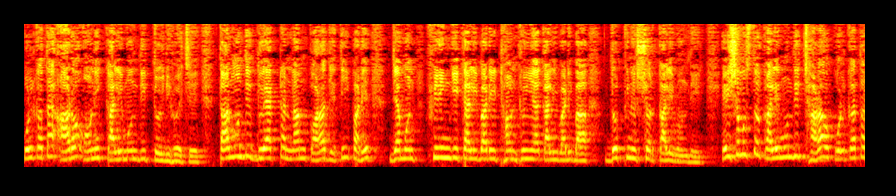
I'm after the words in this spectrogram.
কলকাতায় আরও অনেক কালী মন্দির তৈরি হয়েছে। তার মধ্যে দু একটার নাম করা যেতেই পারে, যেমন ফিরিঙ্গি কালীবাড়ি ঠনঠুইয়া কালীবাড়ি বা দক্ষিণেশ্বর কালী মন্দির। এই সমস্ত কালী মন্দির ছাড়াও কলকাতা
